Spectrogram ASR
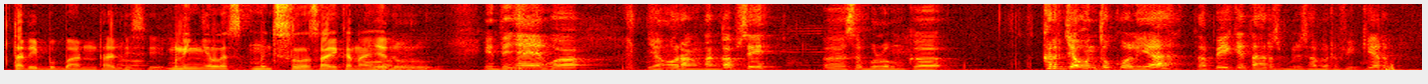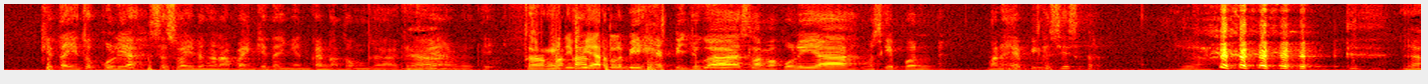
tadi beban tadi sih. Mending nyeles, menyelesaikan aja Oh, iya. dulu. Intinya yang gua yang orang tangkap sih eh, sebelum ke kerja untuk kuliah, tapi kita harus bisa berpikir kita itu kuliah sesuai dengan apa yang kita inginkan atau enggak gitu Ya. ya berarti. Karena Jadi kan- biar lebih happy juga selama kuliah meskipun mana happy gak sih sekarang? Ya. ya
